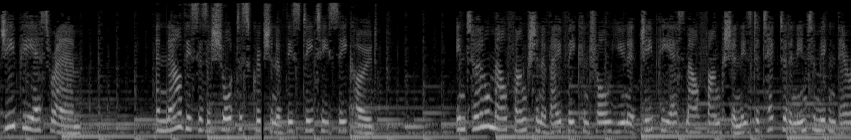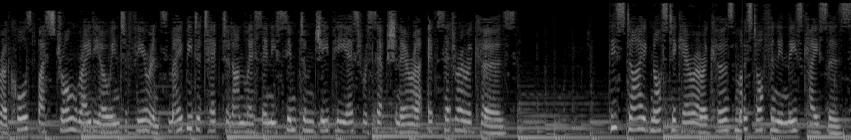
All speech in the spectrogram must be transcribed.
GPS RAM and now this is a short description of this DTC code. Internal malfunction of AV control unit GPS malfunction is detected an intermittent error caused by strong radio interference may be detected unless any symptom GPS reception error, etc. occurs. This diagnostic error occurs most often in these cases.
